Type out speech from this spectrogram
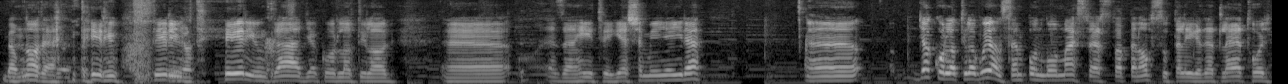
Na de, térjünk, térjünk, térjünk rá gyakorlatilag e, ezen hétvégi eseményeire. Gyakorlatilag olyan szempontból Max Verstappen abszolút elégedett lehet, hogy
